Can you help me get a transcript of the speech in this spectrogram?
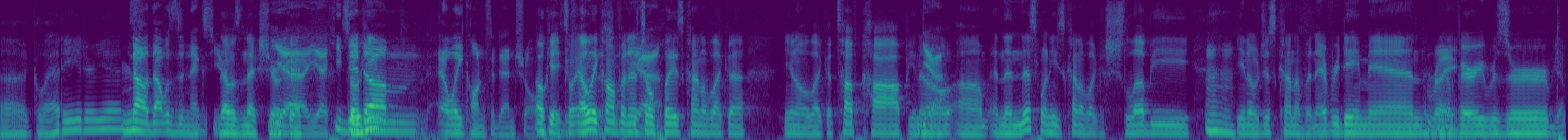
uh, Gladiator yet? No, that was the next year. that was the next year. yeah, okay. yeah. He So did he- um L.A. Confidential. Okay, so LA. Confidential Yeah. plays kind of like a you know like a tough cop, you know, um, and then this one he's kind of like a schlubby, you know, just kind of an everyday man, you know, Mm-hmm. Very reserved. Yep.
